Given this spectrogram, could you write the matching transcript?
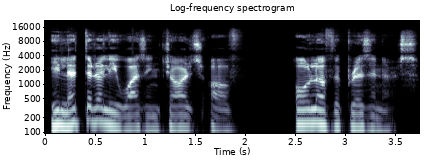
He literally was in charge of all of the prisoners.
